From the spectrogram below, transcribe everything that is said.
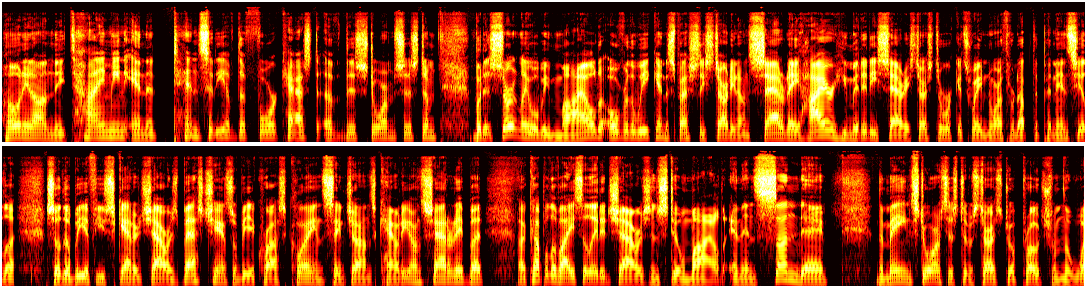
hone in on the timing and intensity of the forecast of this storm system. But it certainly will be mild over the weekend, especially starting on Saturday. Higher humidity Saturday starts to work its way northward up the peninsula. So there'll be a few scattered showers. Best chance will be across Clay and St. Johns County on Saturday, but a couple of isolated showers and still mild. And then Sunday, the main storm system starts to approach from the west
